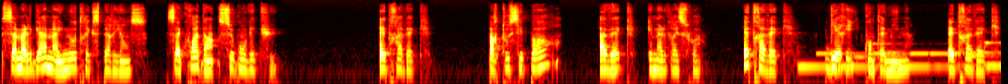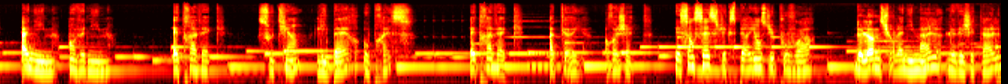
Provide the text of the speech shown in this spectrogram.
s'amalgame à une autre expérience, s'accroît d'un second vécu. Être avec, par tous ses ports, avec et malgré soi. Être avec, guérit, contamine. Être avec, anime, envenime. Être avec, soutient, libère, oppresse. Être avec, accueille, rejette, fait sans cesse l'expérience du pouvoir de l'homme sur l'animal, le végétal,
